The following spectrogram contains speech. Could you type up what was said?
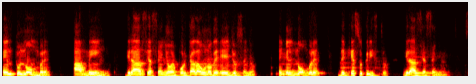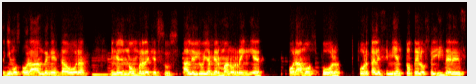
en tu nombre. Amén. Gracias, Señor, por cada uno de ellos, Señor. En el nombre de Jesucristo. Gracias, Señor. Seguimos orando en esta hora. En el nombre de Jesús. Aleluya, mi hermano Reinier. Oramos por fortalecimiento de los líderes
